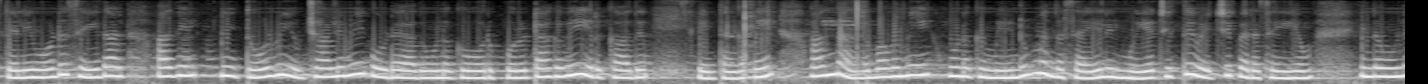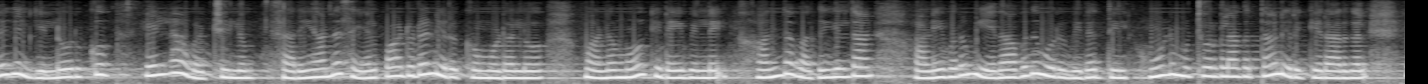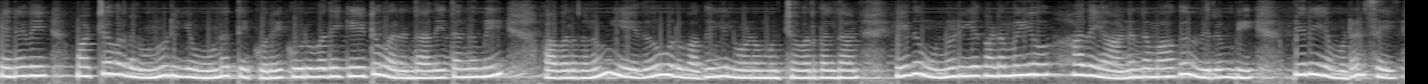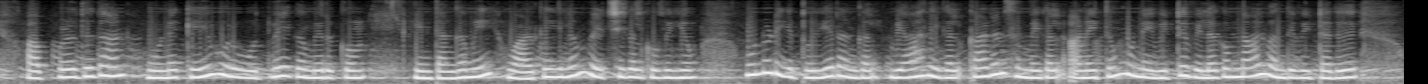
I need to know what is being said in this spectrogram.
தெளிவோடு செய்தால் அதில் நீ தோல்வியுற்றாலுமே கூட அது உனக்கு ஒரு பொருட்டாகவே இருக்காது. என் தங்கமே அந்த அனுபவமே உனக்கு மீண்டும் அந்த செயலில் முயற்சித்து வெற்றி பெற செய்யும். இந்த உலகில் எல்லோருக்கும் எல்லாவற்றிலும் சரியான செயல்பாடுடன் இருக்கும் உடலோ மனமோ கிடையவில்லை. அந்த வகையில்தான் அனைவரும் ஏதாவது ஒரு விதத்தில் ஊனமுற்றோர்களாகத்தான் இருக்கிறார்கள். எனவே மற்றவர்கள் உன்னுடைய ஊனத்தை குறை கூறுவதை கேட்டு வருந்தாதே தங்கமே. அவர்களும் ஏதோ ஒரு வகையில் ஊனமுற்றவர்கள்தான். எது உன்னுடைய கடமையோ? அதை ஆனந்தமாக விரும்பி பிரியமுடன் செய். அப்பொழுதுதான் உனக்கே ஒரு உத்வேகம் இருக்கும். என் தங்கமே வாழ்க்கையிலும் வெற்றிகள் குவியும். உன்னுடைய துயரங்கள் வியாதிகள் கடன் சுமைகள் அனைத்தும் உன்னை விட்டு விலகும் நாள் வந்துவிட்டது.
